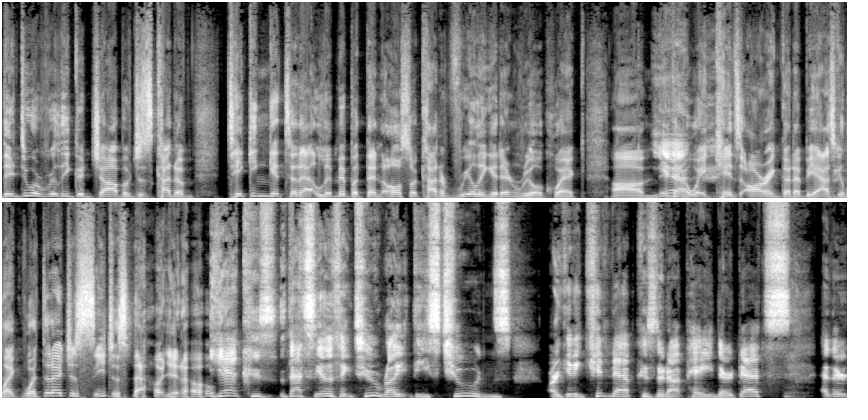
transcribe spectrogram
they do a really good job of just kind of taking it to that limit, but then also kind of reeling it in real quick. Um, Yeah. That way, kids aren't gonna be asking like, "What did I just see just now?" You know. yeah, because that's the other thing too, right? These tunes are getting kidnapped because they're not paying their debts, and they're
